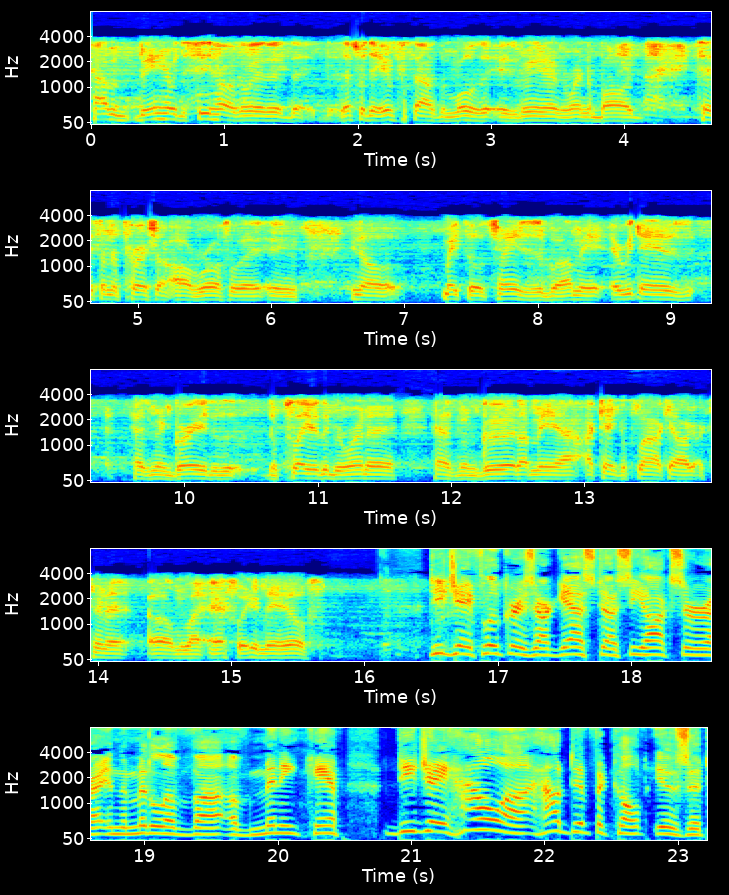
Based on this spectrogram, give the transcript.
having being here with the Seahawks. That's what they emphasize the most is being able to run the ball, take some of the pressure off Russell, and you know make those changes. But I mean, everything is has been great. The, the players that been running has been good. I mean, I, I can't complain. I can't, I can't um, like ask for anything else. DJ Fluker is our guest. Uh, Seahawks are uh, in the middle of uh, of mini camp. DJ, how uh, how difficult is it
